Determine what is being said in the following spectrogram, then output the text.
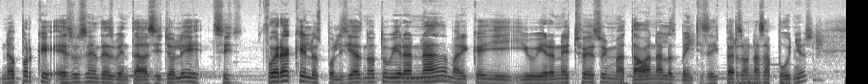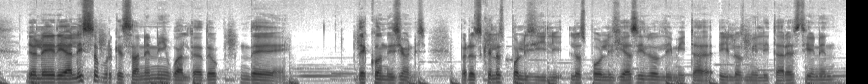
No porque eso es en desventaja. Si yo le... Si fuera que los policías no tuvieran nada, marica, y, hubieran hecho eso y mataban a las 26 personas a puños, yo le diría listo porque están en igualdad de, de, condiciones. Pero es que los, los policías y los, limita y los militares tienen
